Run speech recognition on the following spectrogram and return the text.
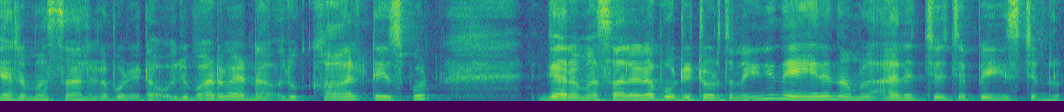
ഗരം മസാലയുടെ പൊടി കേട്ടോ ഒരുപാട് വേണ്ട ഒരു കാൽ ടീസ്പൂൺ ഗരം മസാലയുടെ പൊടി ഇട്ട് കൊടുത്തിട്ടുണ്ട്. ഇനി നേരെ നമ്മൾ അരച്ച് വെച്ച പേസ്റ്റ് ഉണ്ടല്ലോ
